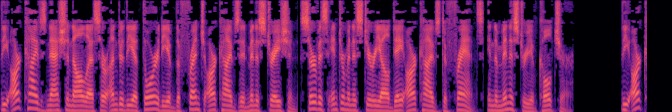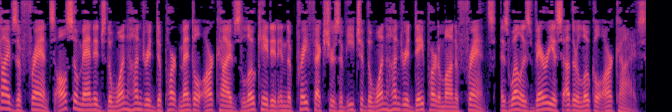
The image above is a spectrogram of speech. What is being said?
The Archives nationales are under the authority of the French Archives Administration Service interministériel des Archives de France in the Ministry of Culture. The Archives of France also manage the 100 departmental archives located in the prefectures of each of the 100 départements of France, as well as various other local archives.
